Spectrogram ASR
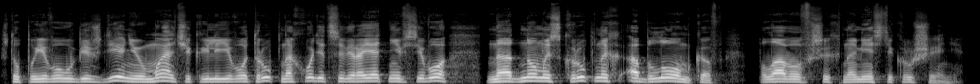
что по его убеждению мальчик или его труп находится, вероятнее всего, на одном из крупных обломков, плававших на месте крушения.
